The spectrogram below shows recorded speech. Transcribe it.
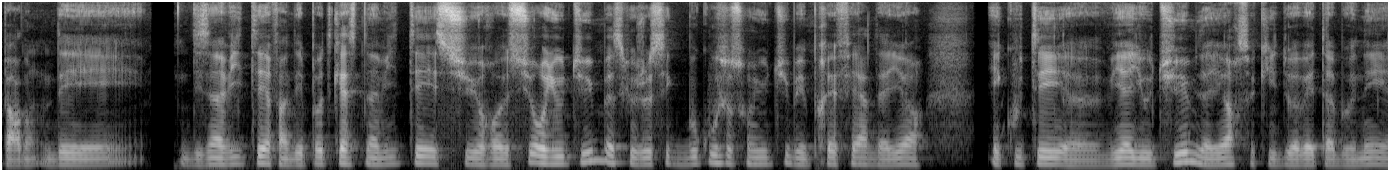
pardon, des, des invités, enfin des podcasts d'invités sur, euh, sur YouTube, parce que je sais que beaucoup sur son YouTube et préfèrent d'ailleurs écouter euh, via YouTube. D'ailleurs, ceux qui doivent être abonnés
